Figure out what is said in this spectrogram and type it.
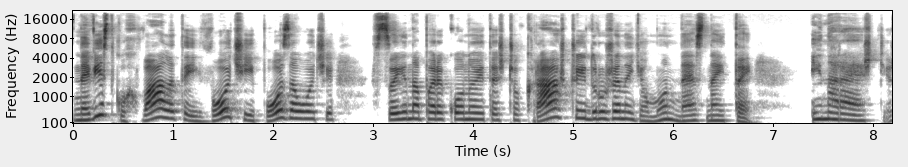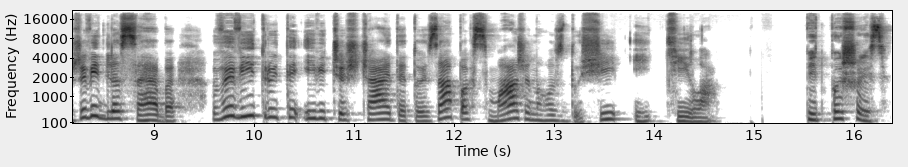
Невістку хвалите і в очі, і поза очі, сина переконуєте, що кращої дружини йому не знайти. І нарешті живіть для себе, вивітрюйте і відчищайте той запах смаженого з душі і тіла. Підпишись,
